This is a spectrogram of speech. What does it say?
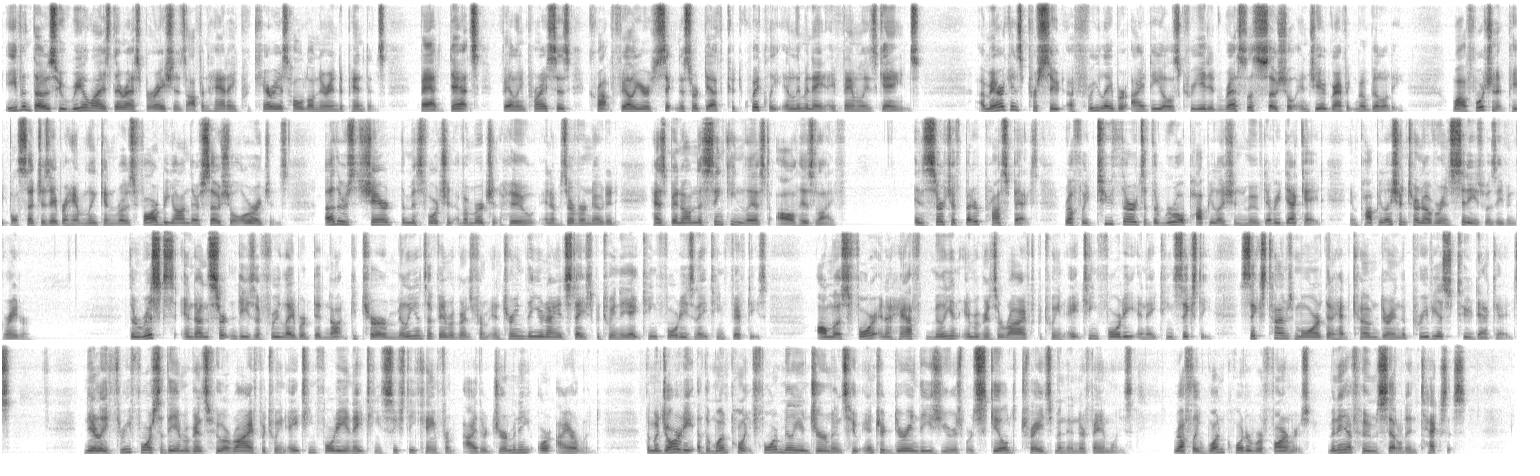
Even those who realized their aspirations often had a precarious hold on their independence. Bad debts, failing prices, crop failure, sickness, or death could quickly eliminate a family's gains. Americans' pursuit of free labor ideals created restless social and geographic mobility. While fortunate people such as Abraham Lincoln rose far beyond their social origins, others shared the misfortune of a merchant who, an observer noted, has been on the sinking list all his life. In search of better prospects, roughly two thirds of the rural population moved every decade, and population turnover in cities was even greater. The risks and uncertainties of free labor did not deter millions of immigrants from entering the United States between the 1840s and 1850s. Almost four and a half million immigrants arrived between 1840 and 1860, six times more than had come during the previous two decades. Nearly three fourths of the immigrants who arrived between 1840 and 1860 came from either Germany or Ireland. The majority of the 1.4 million Germans who entered during these years were skilled tradesmen and their families. Roughly one quarter were farmers, many of whom settled in Texas.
